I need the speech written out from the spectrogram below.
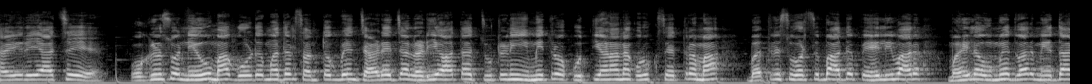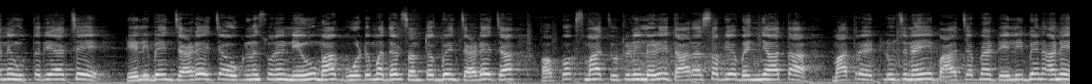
થઈ રહ્યા છે. ઓગણીસો નેવુંમાં ગોડમધર સંતોકબેન જાડેજા લડ્યા હતા ચૂંટણી, મિત્રો કુતિયાણાના કુરુક્ષેત્રમાં બત્રીસ વર્ષ બાદ પહેલીવાર મહિલા ઉમેદવાર મેદાને ઉતર્યા છે. ટેલીબેન જાડેજા ઓગણીસો ને નેવુંમાં ગોડમધર સંતોકબેન જાડેજા અપક્ષમાં ચૂંટણી લડી ધારાસભ્ય બન્યા હતા. માત્ર એટલું જ નહીં, ભાજપના ટેલીબેન અને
